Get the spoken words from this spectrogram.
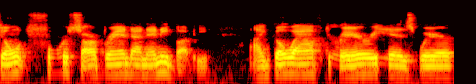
don't force our brand on anybody. I go after areas where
